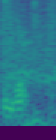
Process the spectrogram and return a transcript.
What?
